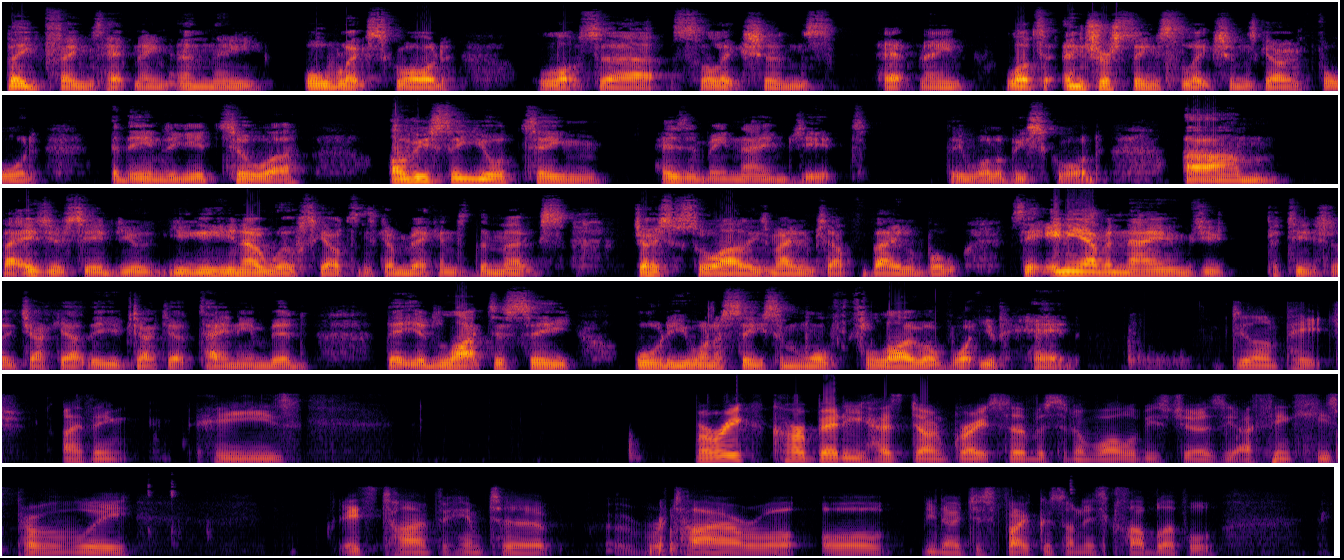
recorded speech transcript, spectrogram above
big things happening in the All Black squad, lots of selections happening, lots of interesting selections going forward at the end of your tour. Obviously, your team hasn't been named yet the Wallaby squad. Um, but as you've said, you, you, you know Will Skelton's coming back into the mix. Joseph Suaalii's made himself available. Is there any other names you potentially chuck out there? You've chucked out Tane Edmed that you'd like to see, or do you want to see some more flow of what you've had? Dylan Pietsch. I think he's Marika Koroibete has done great service in a Wallabies jersey. I think he's probably it's time for him to retire or or you know just focus on his club level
